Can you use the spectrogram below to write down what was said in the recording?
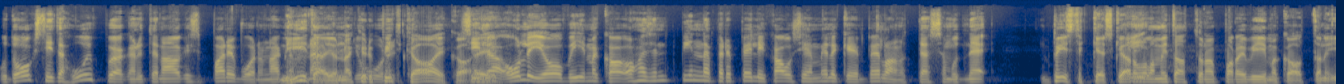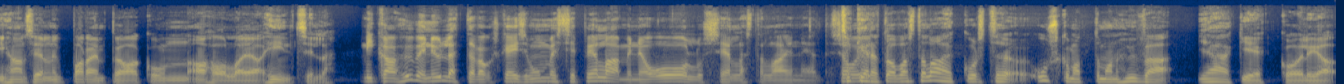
Mutta onko niitä huippuja, nyt enää oikeasti parin vuoden aikana Niitä ei ole näkynyt pitkään aikaa. Siinä ei. oli jo viime kaudella, onhan se nyt pinna per pelikausia melkein pelannut tässä, mutta ne Pistekeskiarvolla mitattuna pari viime kautta, niin ihan siellä parempaa kuin Aholla ja Hintsillä. Mikä on hyvin yllättävää, koska ei se mun mielestä se pelaaminen ole ollut sellaista laineelta. Se, se kertoo vasta lahjakkuudesta, uskomattoman hyvä jääkiekkoilija,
